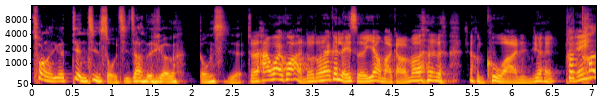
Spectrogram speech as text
创了一个电竞手机这样的一个。东西，就是它外挂很多东西，它跟雷蛇一样嘛，搞他妈 就很酷啊！你觉得很它它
